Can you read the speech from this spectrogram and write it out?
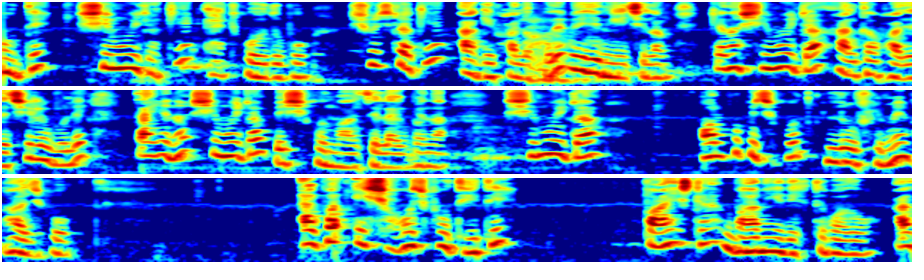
মধ্যে সিমুইটাকে অ্যাড করে দেবো। সুজিটাকে আগে ভালো করে ভেজে নিয়েছিলাম কেন সিমুইটা হালকা ভাজা ছিল বলে, তাই জন্য সিমুইটা বেশিক্ষণ ভাজতে লাগবে না। সিমুইটা অল্প কিছুক্ষণ লো ফ্লেমে ভাজবো। একবার এই সহজ পদ্ধতিতে পায়েসটা বানিয়ে দেখতে পারো। আর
